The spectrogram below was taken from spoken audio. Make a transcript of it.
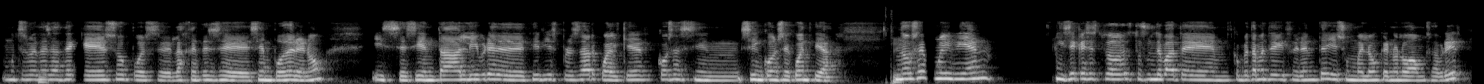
Muchas veces hace que eso, pues eh, la gente se, se empodere, ¿no? Y se sienta libre de decir y expresar cualquier cosa sin, sin consecuencia. No sé muy bien, y sé que esto, esto es un debate completamente diferente y es un melón que no lo vamos a abrir,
